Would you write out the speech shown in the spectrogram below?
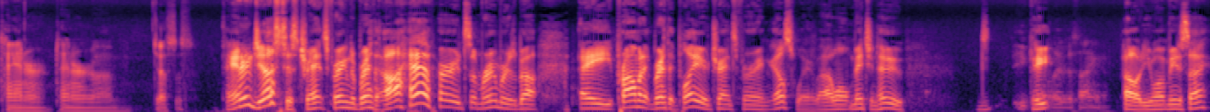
Tanner Tanner um, Justice. Tanner Justice transferring to Breathitt. I have heard some rumors about a prominent Breathitt player transferring elsewhere, but I won't mention who. You can't leave us hanging. Oh, do you want me to say?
